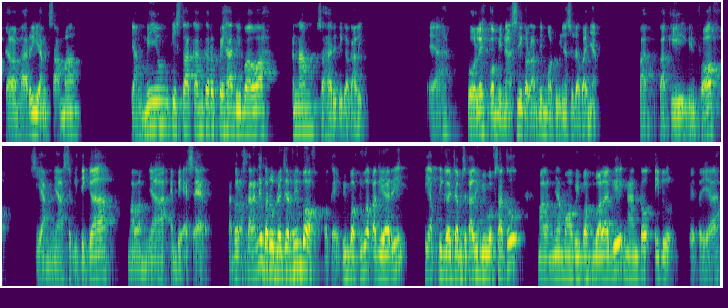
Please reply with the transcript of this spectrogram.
dalam hari yang sama yang miung kista kanker pH di bawah 6 sehari tiga kali. Ya, boleh kombinasi kalau nanti modulnya sudah banyak. Pagi Wim Hof, siangnya segitiga, malamnya MBSR. Tapi kalau sekarang ini baru belajar Wim. Oke, Wim Hof 2 pagi hari, tiap tiga jam sekali Wim Hof 1, malamnya mau Wim Hof 2 lagi, ngantuk, tidur. gitu ya.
